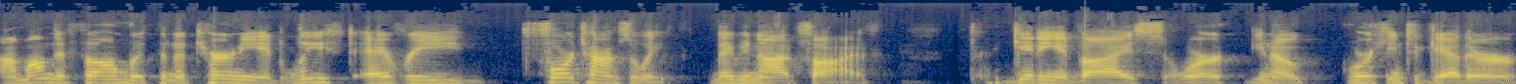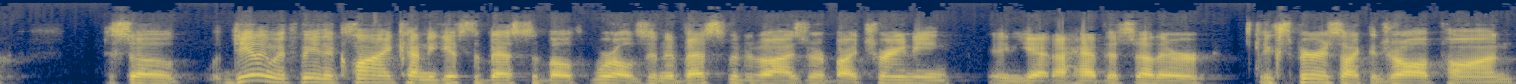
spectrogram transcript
I'm on the phone with an attorney at least every four times a week, maybe not five, getting advice or, you know, working together. So dealing with me, the client kind of gets the best of both worlds, an investment advisor by training, and yet I have this other experience I can draw upon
